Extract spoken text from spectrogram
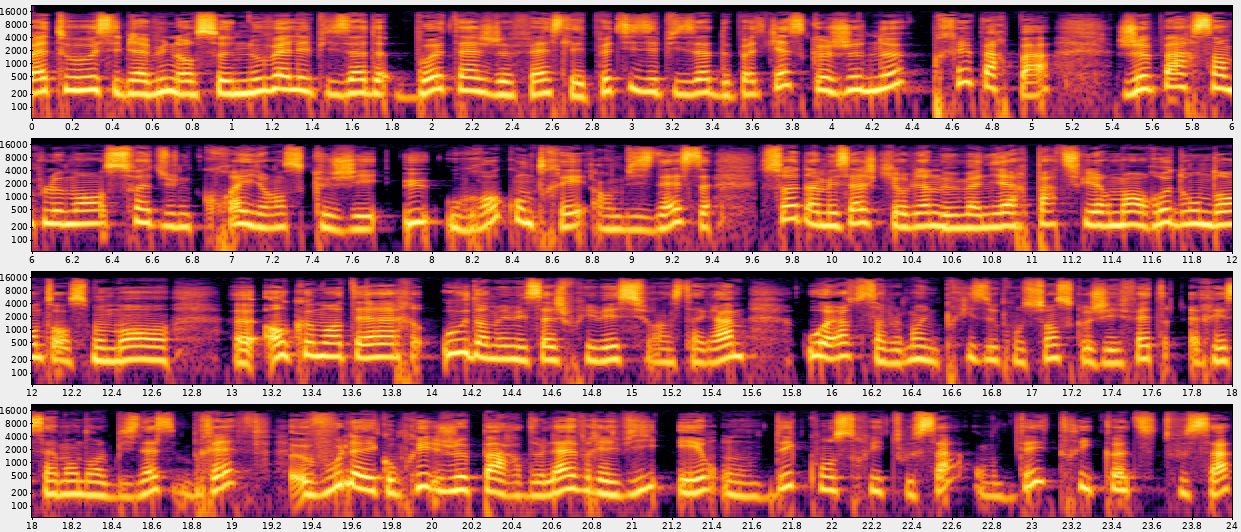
à tous et bienvenue dans ce nouvel épisode Bottage de fesses, les petits épisodes de podcast que je ne prépare pas. Je pars simplement soit d'une croyance que j'ai eue ou rencontrée en business, soit d'un message qui revient de manière particulièrement redondante en ce moment euh, en commentaire ou dans mes messages privés sur Instagram, ou alors tout simplement une prise de conscience que j'ai faite récemment dans le business. Bref, vous l'avez compris, je pars de la vraie vie et on déconstruit tout ça, on détricote tout ça,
